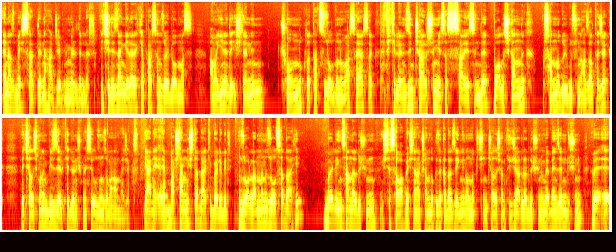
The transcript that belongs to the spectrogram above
en az 5 saatlerini harcayabilmelidirler. İçinizden gelerek yaparsanız öyle olmaz. Ama yine de işlerinin çoğunlukla tatsız olduğunu varsayarsak fikirlerinizin çağrışım yasası sayesinde bu alışkanlık usanma duygusunu azaltacak ve çalışmanın bir zevke dönüşmesi uzun zaman almayacaktır. Yani e, başlangıçta belki böyle bir zorlanmanız olsa dahi Böyle insanları düşünün. İşte sabah 5'ten akşam 9'a kadar zengin olmak için çalışan tüccarları düşünün ve benzerini düşünün. Ve e,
